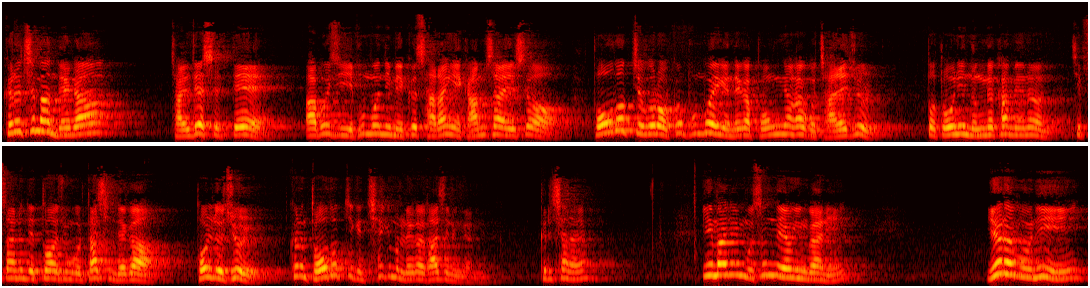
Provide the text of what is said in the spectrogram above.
그렇지만 내가 잘 됐을 때 아버지 부모님의 그 사랑에 감사해서 도덕적으로 그 부모에게 내가 복양하고 잘해줄 또 돈이 넉넉하면은 집 사는데 도와준 걸 다시 내가 돌려줄 그런 도덕적인 책임을 내가 가지는 겁니다. 그렇잖아요? 이 말이 무슨 내용인가 하니 여러분이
